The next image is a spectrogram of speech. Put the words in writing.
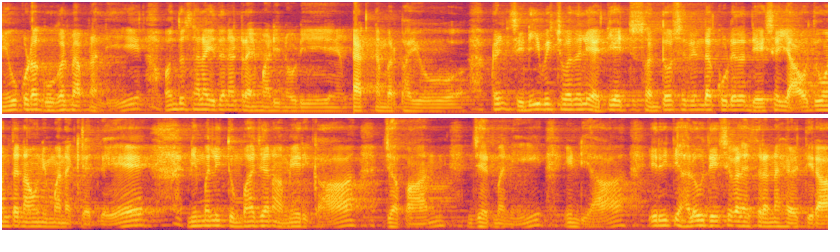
ನೀವು ಕೂಡ ಗೂಗಲ್ ಮ್ಯಾಪ್ನಲ್ಲಿ ಒಂದು ಸಲ ಇದನ್ನು ಟ್ರೈ ಮಾಡಿ ನೋಡಿ. ಪ್ಯಾಕ್ ನಂಬರ್ ಫೈವ್ ಫ್ರೆಂಡ್ಸ್ ಇಡೀ ವಿಶ್ವದಲ್ಲಿ ಅತಿ ಹೆಚ್ಚು ಸಂತೋಷದಿಂದ ಕೂಡಿದ ದೇಶ ಯಾವುದು ಅಂತ ನಾವು ನಿಮ್ಮನ್ನು ಕೇಳಿದ್ರೆ, ನಿಮ್ಮಲ್ಲಿ ತುಂಬ ಜನ ಅಮೇರಿಕಾ ಜಪಾನ್ ಜರ್ಮನಿ ಇಂಡಿಯಾ ಈ ರೀತಿ ಹಲವು ದೇಶಗಳ ಹೆಸರನ್ನು ಹೇಳ್ತೀರಾ?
